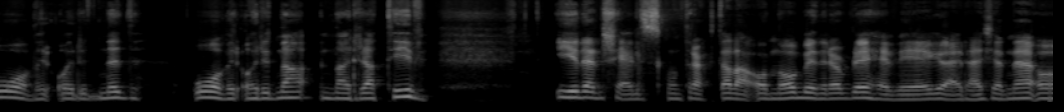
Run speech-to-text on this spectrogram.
overordnet overordna narrativ i den sjelskontrakta, da. Og nå begynner det å bli heavy greier her, kjenner jeg, å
